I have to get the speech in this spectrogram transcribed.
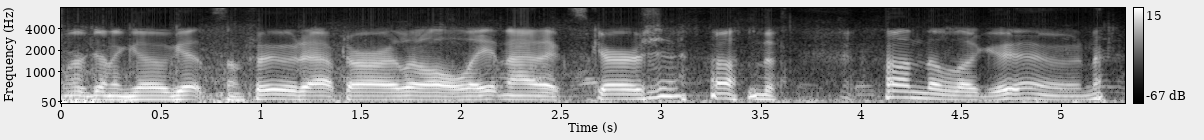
We're gonna go get some food after our little late night excursion on the on the lagoon.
